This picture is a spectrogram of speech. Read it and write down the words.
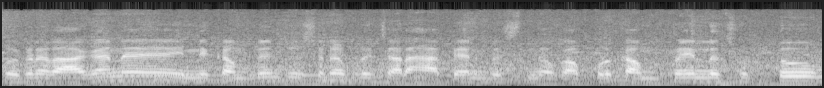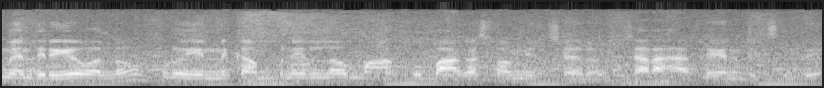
సో ఇక్కడ రాగానే ఇన్ని కంపెనీలు చూసేటప్పుడు చాలా హ్యాపీ అనిపిస్తుంది. ఒకప్పుడు కంపెనీల చుట్టూ మేము తిరిగేవాళ్ళం. ఇప్పుడు ఇన్ని కంపెనీల్లో మాకు భాగస్వామి ఇచ్చారు. చాలా హ్యాపీగా అనిపించింది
